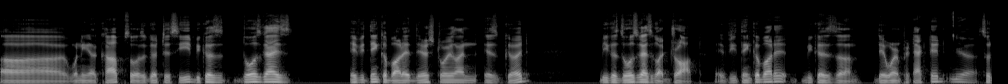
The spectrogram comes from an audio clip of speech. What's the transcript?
Uh, winning a cup, so it's good to see because those guys, if you think about it, their storyline is good because those guys got dropped. If you think about it, because um, they weren't protected. Yeah. So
